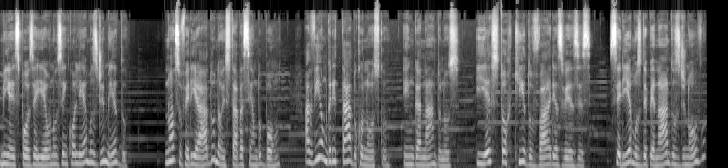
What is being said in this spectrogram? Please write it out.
minha esposa e eu nos encolhemos de medo. Nosso feriado não estava sendo bom. Haviam gritado conosco, enganado-nos e extorquido várias vezes. Seríamos depenados de novo?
